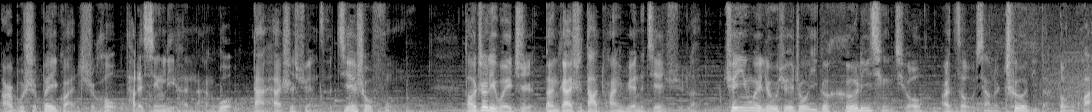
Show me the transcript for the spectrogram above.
而不是被拐之后，他的心里很难过，但还是选择接受父母。到这里为止，本该是大团圆的结局了，却因为刘学周一个合理请求而走向了彻底的崩坏。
